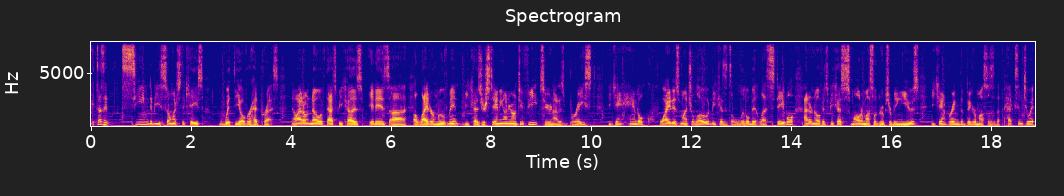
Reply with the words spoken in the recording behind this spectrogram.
It doesn't seem to be so much the case with the overhead press. Now, I don't know if that's because it is uh, a lighter movement because you're standing on your own two feet, so you're not as braced. You can't handle quite as much load because it's a little bit less stable. I don't know if it's because smaller muscle groups are being used. You can't bring the bigger muscles of the pecs into it.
